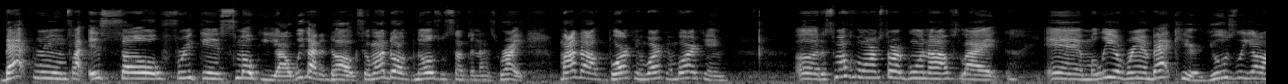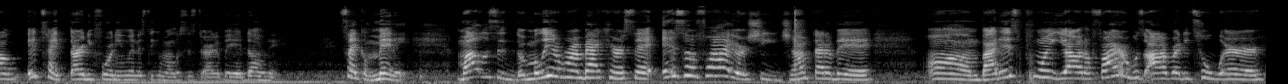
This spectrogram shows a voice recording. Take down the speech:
back rooms. Like, it's so freaking smoky, y'all. We got a dog, so my dog knows when something that's right. My dog barking, barking, barking. Uh, the smoke alarm started going off, like, and Malia ran back here. Usually, y'all, it take 30, 40 minutes to get my little sister out of bed, don't it? It's like a minute. Molly said, Malia run back here and said, it's a fire. She jumped out of bed. Um, by this point, y'all, the fire was already to where,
